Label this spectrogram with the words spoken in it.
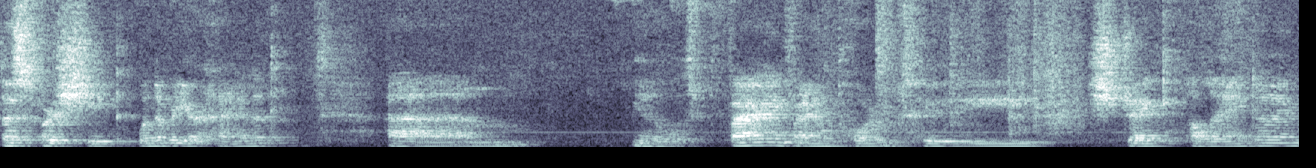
this first sheet, whenever you're hanging it, um, you know, it's very, very important to strike a line down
